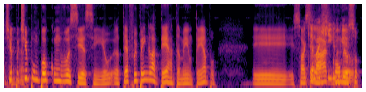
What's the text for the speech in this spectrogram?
tipo, tipo um pouco como você, assim. Eu, eu até fui pra Inglaterra também um tempo. E, só você que é lá, como eu, eu sou.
